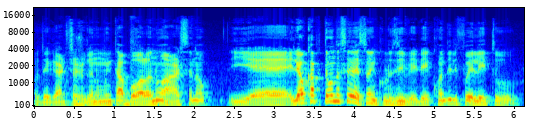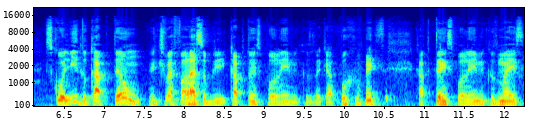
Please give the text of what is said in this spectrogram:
O Odegaard está jogando muita bola no Arsenal e é, ele é o capitão da seleção, inclusive. Ele, quando ele foi eleito, escolhido capitão, a gente vai falar sobre capitães polêmicos daqui a pouco, mas capitães polêmicos, mas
